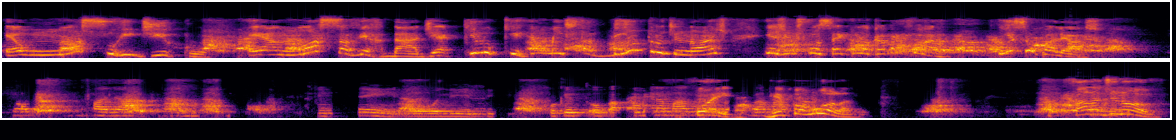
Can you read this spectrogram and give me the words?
É o nosso ridículo, é a nossa verdade, é aquilo que realmente está dentro de nós e a gente consegue colocar para fora. Isso é o palhaço. O palhaço tem, Olipe? Porque a primeira máscara. Oi, reformula. Fala de novo.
